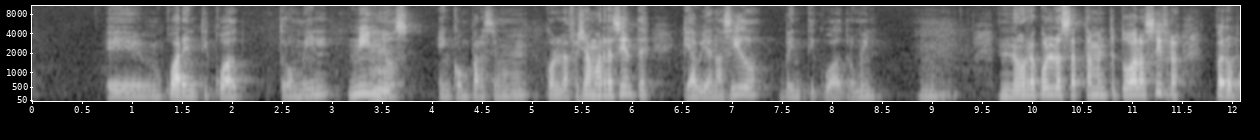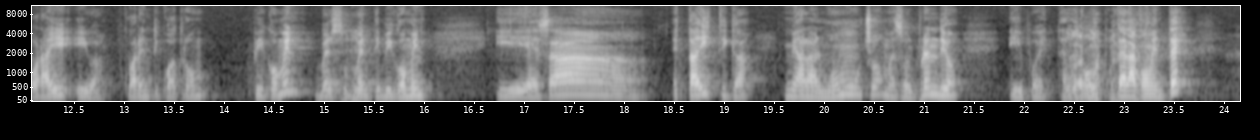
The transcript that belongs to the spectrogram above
eh, 44 mil niños en comparación con la fecha más reciente, que había nacido 24 mil. Mm, No recuerdo exactamente todas las cifras, pero por ahí iba, 44 pico mil versus 20 y pico mil. Y esa estadística me alarmó mucho, me sorprendió y pues te la, la com- compartí. te la comenté.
